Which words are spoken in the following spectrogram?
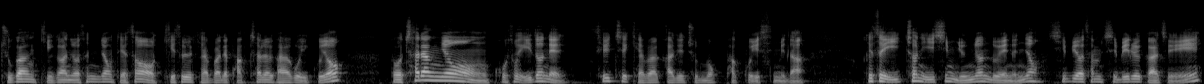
주간 기관으로 선정돼서 기술 개발에 박차를 가하고 있고요. 또 차량용 고속 이더넷 스위치 개발까지 주목받고 있습니다. 그래서 2026년도에는요, 12월 31일까지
